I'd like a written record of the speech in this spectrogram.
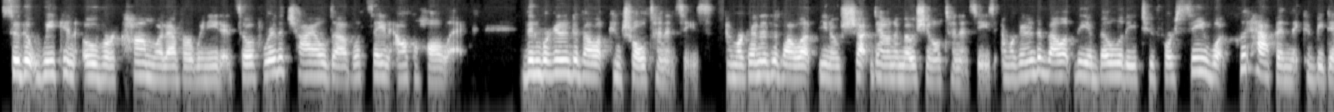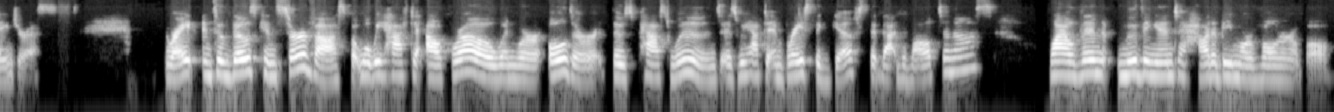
so that we can overcome whatever we needed. So if we're the child of let's say an alcoholic then we're going to develop control tendencies and we're going to develop you know shut down emotional tendencies and we're going to develop the ability to foresee what could happen that could be dangerous right? And so those can serve us but what we have to outgrow when we're older those past wounds is we have to embrace the gifts that that developed in us while then moving into how to be more vulnerable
